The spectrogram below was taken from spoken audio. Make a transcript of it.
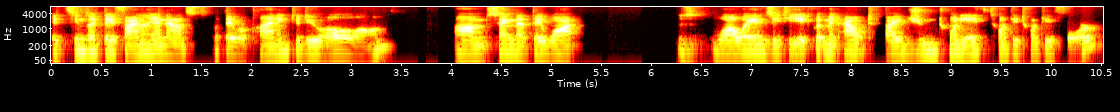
it seems like they finally announced what they were planning to do all along, um, saying that they want Huawei and ZTE equipment out by June 28th, 2024,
